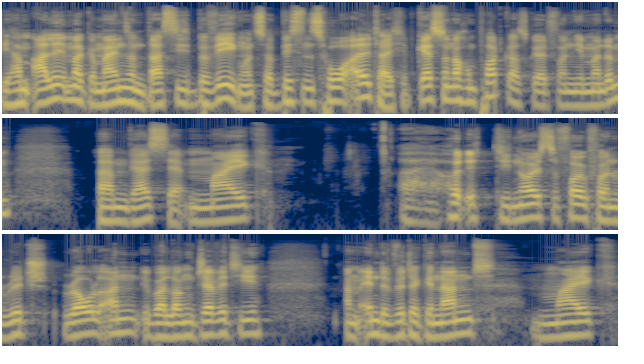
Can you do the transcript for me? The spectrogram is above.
Die haben alle immer gemeinsam, dass sie bewegen und zwar bis ins hohe Alter. Ich habe gestern noch einen Podcast gehört von jemandem, ähm, wie heißt der? Mike. Äh, heute die neueste Folge von Rich Roll an über Longevity. Am Ende wird er genannt. Mike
